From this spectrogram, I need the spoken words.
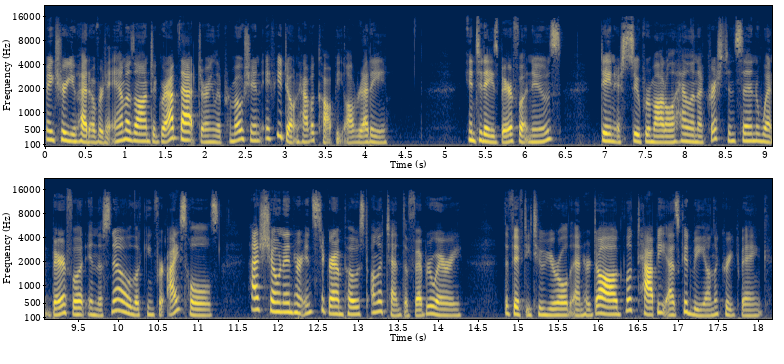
Make sure you head over to Amazon to grab that during the promotion if you don't have a copy already. In today's Barefoot News, Danish supermodel Helena Christensen went barefoot in the snow looking for ice holes, as shown in her Instagram post on the 10th of February. The 52 year old and her dog looked happy as could be on the creek bank.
